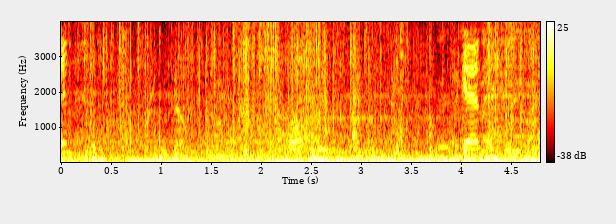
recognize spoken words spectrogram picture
In. Again.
